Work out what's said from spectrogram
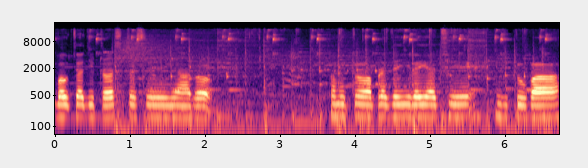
બહુચાજી ટ્રસ્ટ છે, અહીંયા આગળ. તો મિત્રો, આપણે જઈ રહ્યા છીએ જીતુભા.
